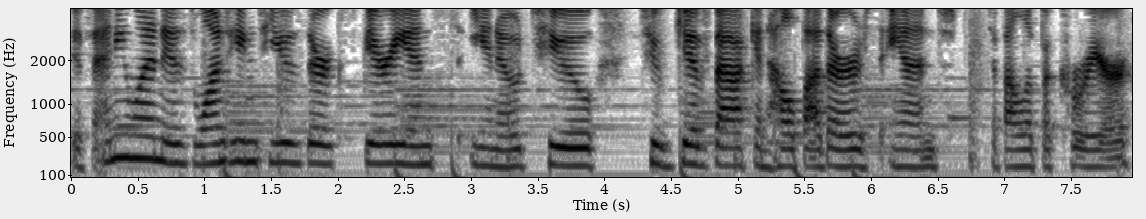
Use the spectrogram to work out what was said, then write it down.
If anyone is wanting to use their experience, you know, to to give back and help others and develop a career.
